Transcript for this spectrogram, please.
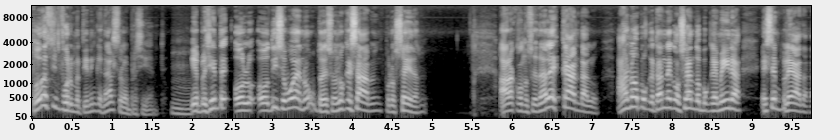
todo ese informe tienen que dárselo al presidente. Y el presidente o, o dice, bueno, ustedes son los que saben, procedan. Ahora, cuando se da el escándalo, ah, no, porque están negociando, porque mira, esa empleada,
